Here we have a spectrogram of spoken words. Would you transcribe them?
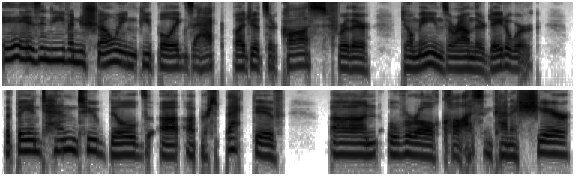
isn't even showing people exact budgets or costs for their domains around their data work, but they intend to build a, perspective on overall costs and kind of share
